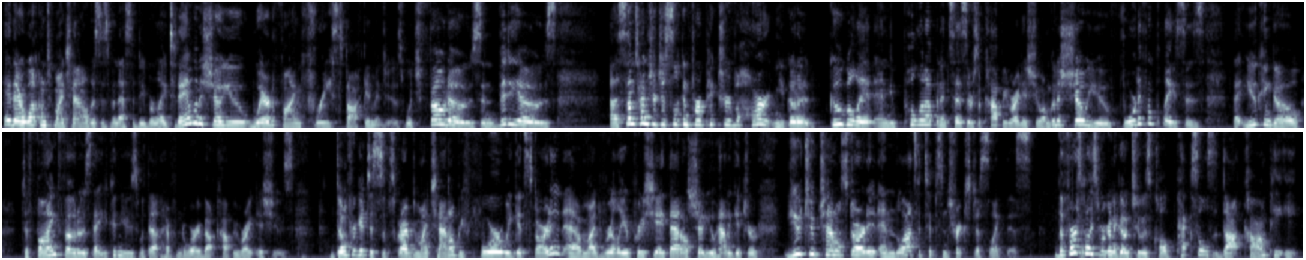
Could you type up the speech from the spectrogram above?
Hey there, welcome to my channel. This is Vanessa DeBurle. Today I'm going to show you where to find free stock images, which photos and videos. Uh, sometimes you're just looking for a picture of a heart and you go to Google it and you pull it up and it says there's a copyright issue. I'm going to show you four different places that you can go to find photos that you can use without having to worry about copyright issues. Don't forget to subscribe to my channel before we get started. Um, I'd really appreciate that. I'll show you how to get your YouTube channel started and lots of tips and tricks just like this. The first place we're going to go to is called pexels.com, P-E-X-E-L-S.com.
